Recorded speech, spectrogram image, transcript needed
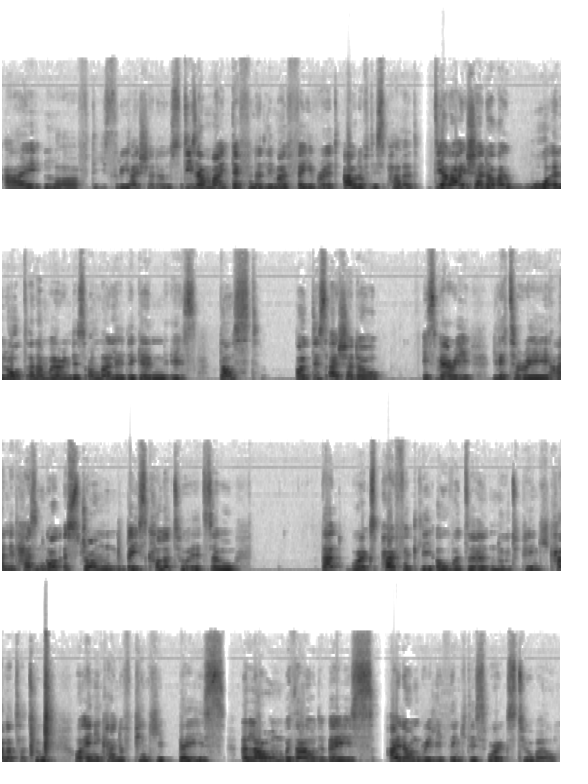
I love these three eyeshadows. These are my definitely my favorite out of this palette. The other eyeshadow I wore a lot and I'm wearing this on my lid again is Dust. But this eyeshadow it's very glittery and it hasn't got a strong base color to it so that works perfectly over the nude pink color tattoo or any kind of pinky base. Alone without a base, I don't really think this works too well.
